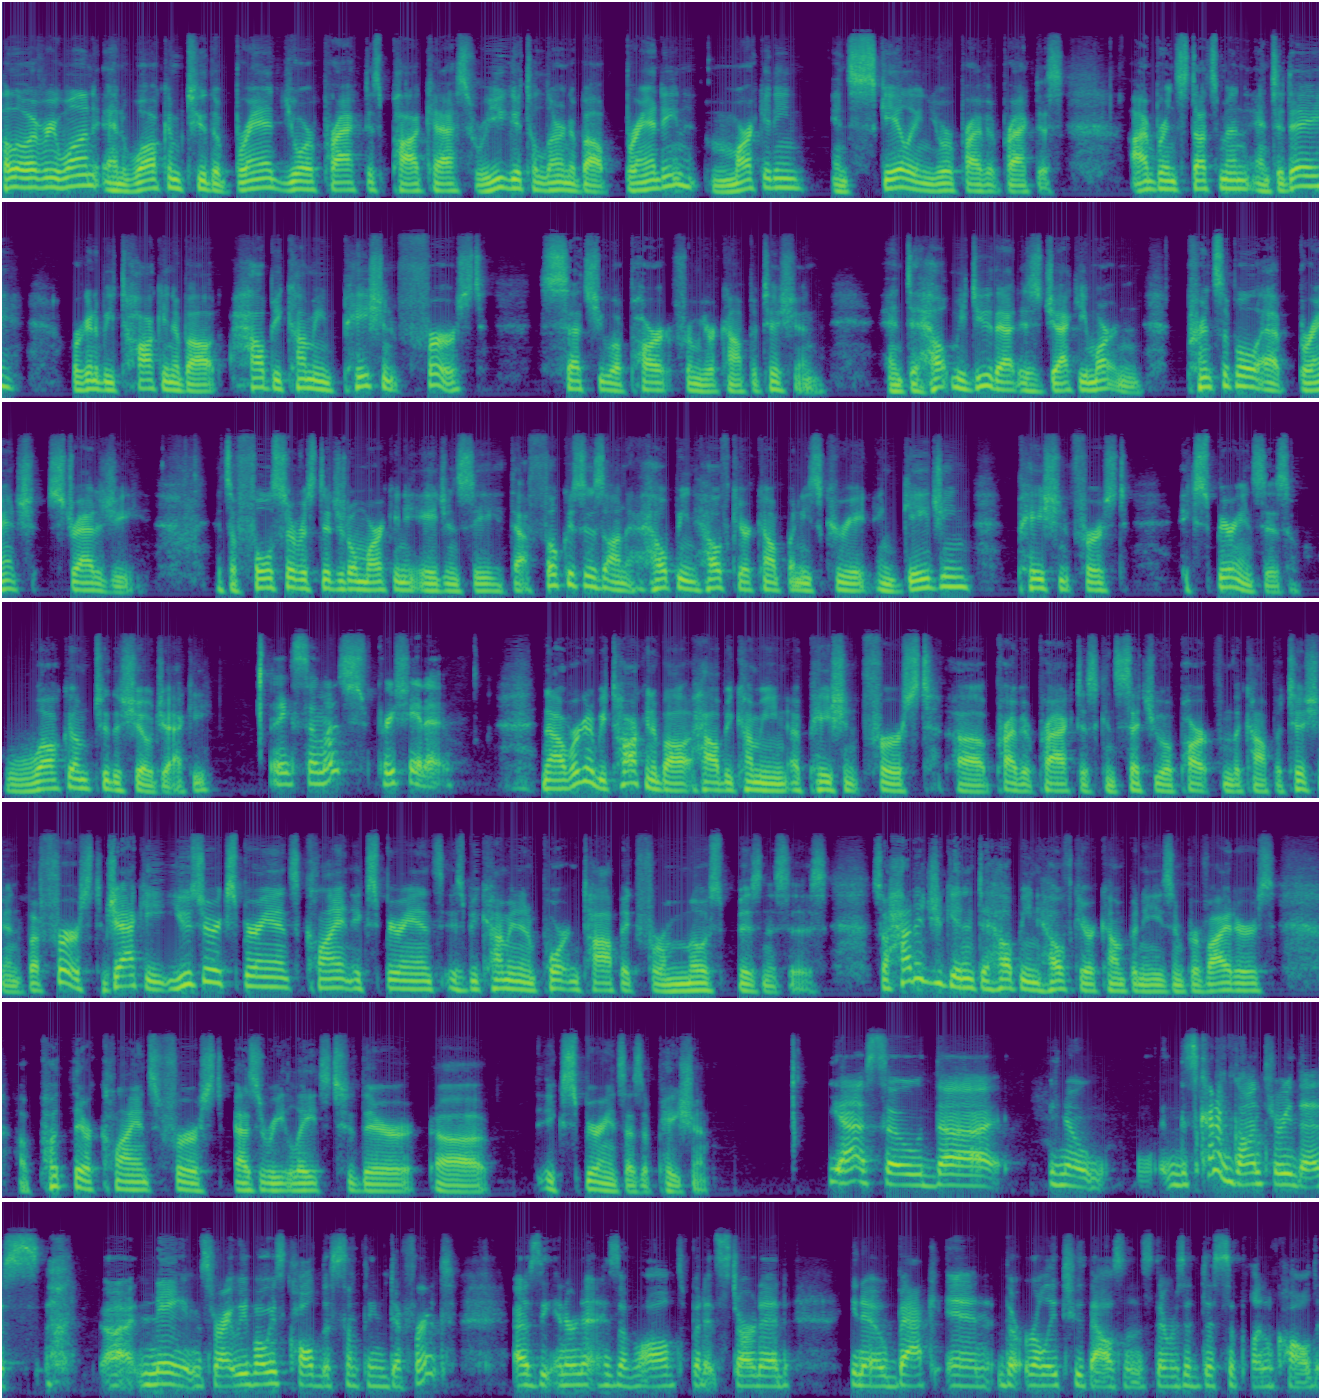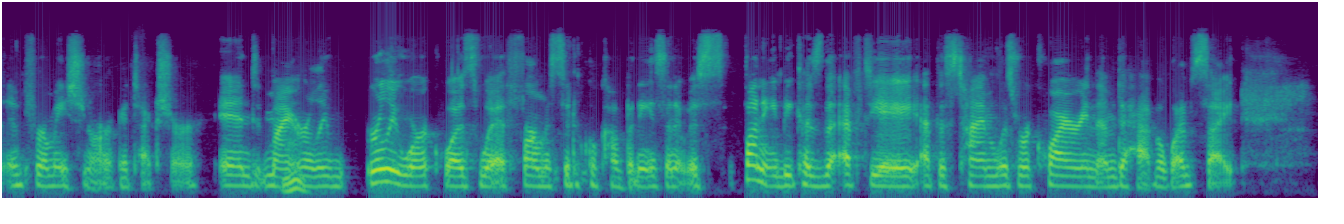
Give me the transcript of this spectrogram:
Hello, everyone, and welcome to the Brand Your Practice podcast, where you get to learn about branding, marketing, and scaling your private practice. I'm Brent Stutzman, and today we're going to be talking about how becoming patient first sets you apart from your competition. And to help me do that is Jackie Martin, principal at Branch Strategy. It's a full service digital marketing agency that focuses on helping healthcare companies create engaging, patient first experiences. Welcome to the show, Jackie. Thanks so much. Appreciate it. Now, we're going to be talking about how becoming a patient first uh, private practice can set you apart from the competition. But first, Jackie, user experience, client experience is becoming an important topic for most businesses. So, how did you get into helping healthcare companies and providers uh, put their clients first as it relates to their uh, experience as a patient? Yeah, so the, you know, it's kind of gone through this uh, names, right? We've always called this something different as the internet has evolved, but it started, you know, back in the early 2000s. There was a discipline called information architecture, and my mm. early early work was with pharmaceutical companies, and it was funny because the FDA at this time was requiring them to have a website,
